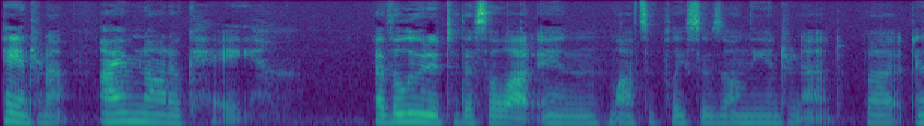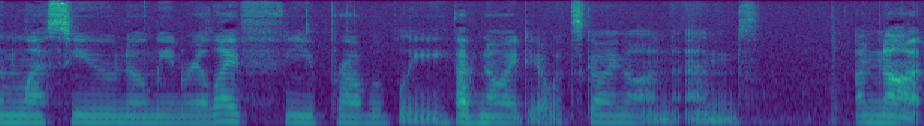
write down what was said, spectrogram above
Hey, Internet. I'm not okay. I've alluded to this a lot in lots of places on the internet, but unless you know me in real life, you probably have no idea what's going on, and I'm not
